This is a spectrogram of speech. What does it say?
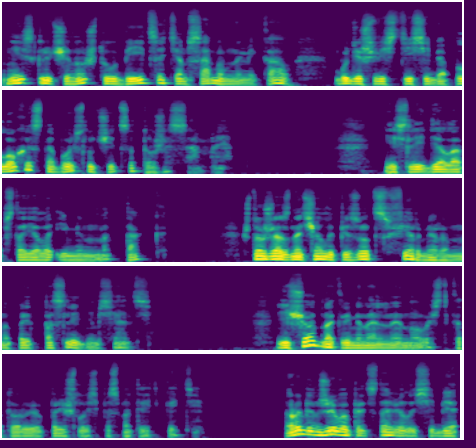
Не исключено, что убийца тем самым намекал, будешь вести себя плохо, с тобой случится то же самое. Если дело обстояло именно так, что же означал эпизод с фермером на предпоследнем сеансе? Еще одна криминальная новость, которую пришлось посмотреть Кэти. Робин живо представила себе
